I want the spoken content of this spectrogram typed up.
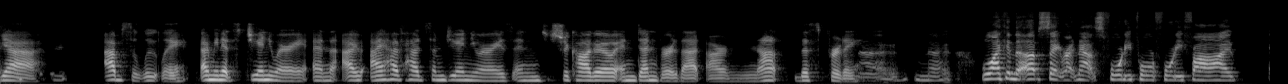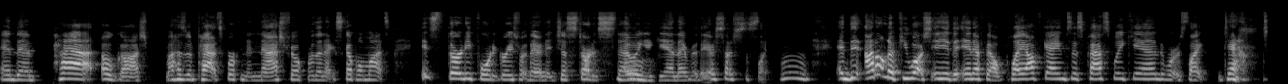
yeah. Absolutely. I mean, it's January, and I, I have had some Januaries in Chicago and Denver that are not this pretty. No, no. Well, like in the upstate right now, it's 44, 45. And then Pat, oh gosh, my husband Pat's working in Nashville for the next couple months. It's 34 degrees right there, and it just started snowing oh. again over there. So it's just like, mm. and then, I don't know if you watched any of the NFL playoff games this past weekend where it's like down to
